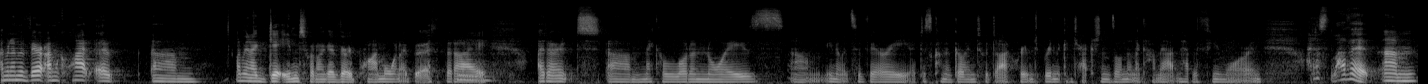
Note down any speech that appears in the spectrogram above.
I mean, I'm a very, I'm quite a. Um, I mean, I get into it. I go very primal when I birth, but I. I don't um, make a lot of noise. Um, you know, it's a very, I just kind of go into a dark room to bring the contractions on, then I come out and have a few more. And I just love it. Um,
